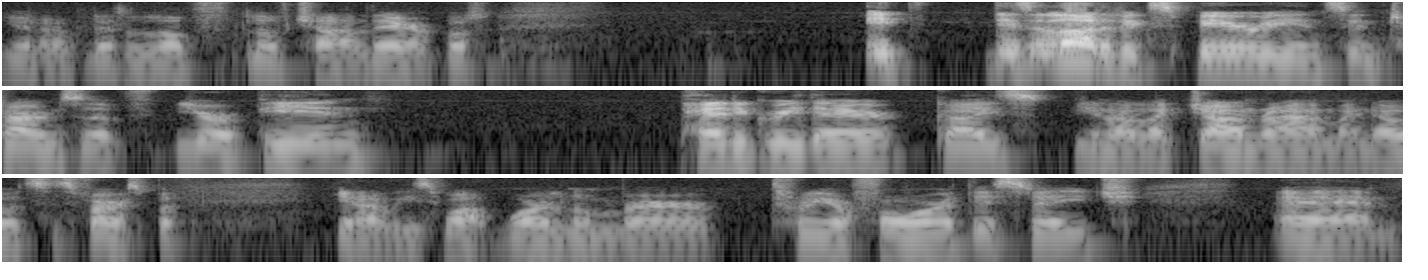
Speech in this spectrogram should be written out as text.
you know, little love love child there, but it there's a lot of experience in terms of European pedigree there, guys. You know, like Jon Rahm. I know it's his first, but you know he's what world number three or four at this stage. Um,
